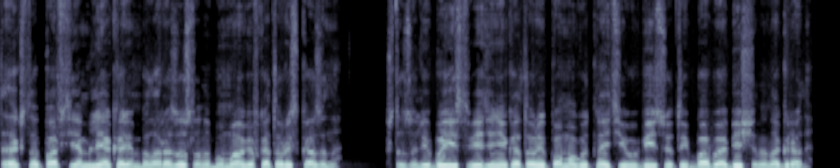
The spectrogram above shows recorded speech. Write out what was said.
Так что по всем лекарям была разослана бумага, в которой сказано, что за любые сведения, которые помогут найти убийцу этой бабы, обещана награда.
